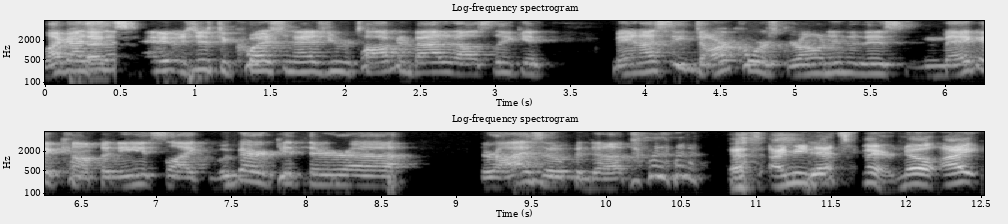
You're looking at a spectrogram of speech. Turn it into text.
Like I That's- said, it was just a question as you were talking about it. I was thinking, man, I see Dark Horse growing into this mega company. It's like we better get their uh, their eyes opened up. That's I mean that's fair. No, I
